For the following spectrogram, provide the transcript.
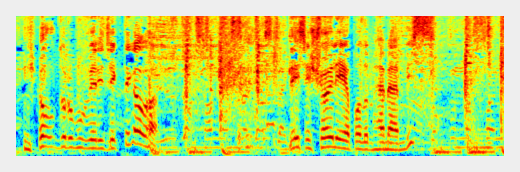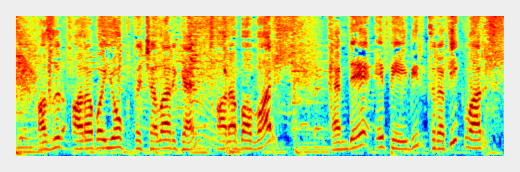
yol durumu verecektik ama. Neyse şöyle yapalım hemen biz. Hazır araba yok da çalarken araba var. Hem de epey bir trafik var.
